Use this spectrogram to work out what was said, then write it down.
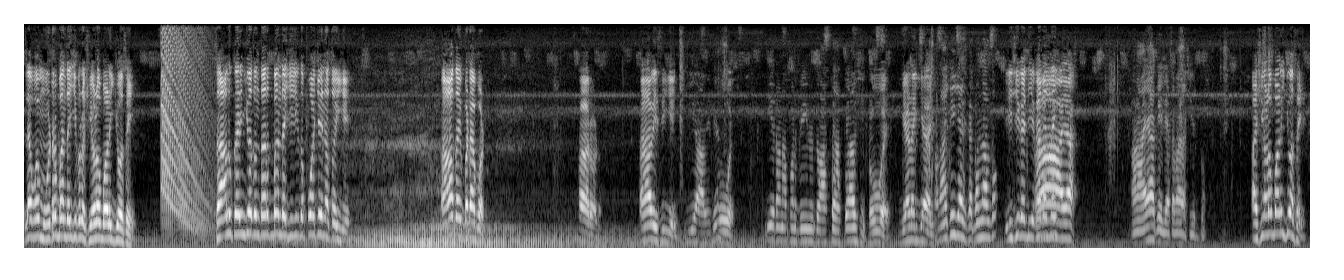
એટલે હવે મોટર બંધ થઈ ગઈ પેલો શેળો બળી ગયો છે. ચાલુ કરીને ગયો તો તરત બંધ થઈ ગઈ તો પહોંચ્યો નતો એ. આવો તો ફટાફટ. હા રોડ. આવી છીએ ઈ આવે છે? ઓય એ રાણા પણ પીને તો આસ્તે આસ્તે આવશે. ઓય ગેણ ગયા અને જાય સગનલાલ તો? ઈ કઈ જ નહીં. આયા. આયા કે તમારા શેર તો. આ શેડો બળી ગયો છે.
